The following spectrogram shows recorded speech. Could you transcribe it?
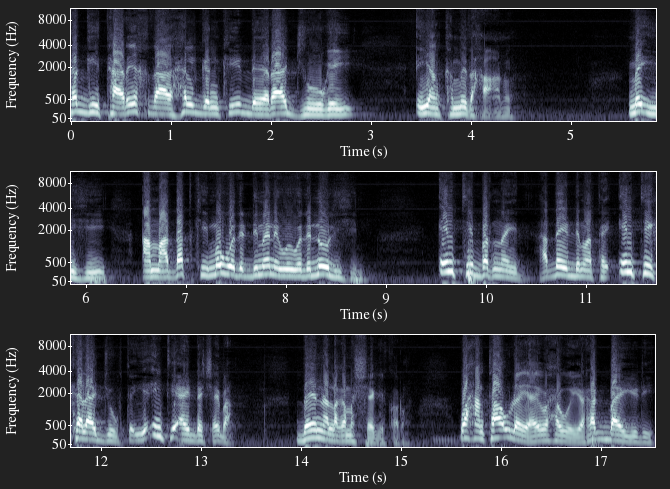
raggii taariikhdaa halgankii dheeraa joogay ayaan ka mid ahaa anu. Ma ihi ama dadkii ma wada dhimana way wada nool yihiin. Intii badnayd hadday dhimatay intii kalaa joogta iyo intii ay dhashayba beenna lagama sheegi karo. Waxaan taa u leeyahay waxa weeye rag baa yidhi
